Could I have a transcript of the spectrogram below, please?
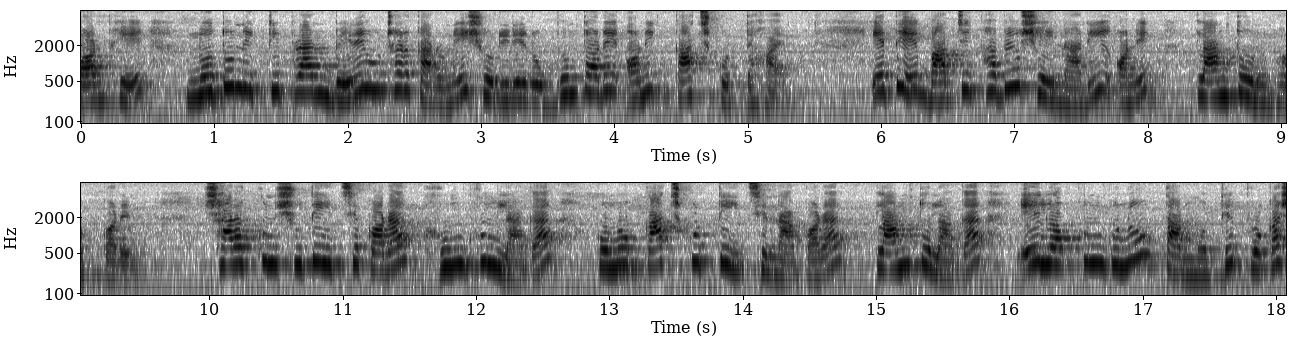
গর্ভে নতুন একটি প্রাণ বেড়ে ওঠার কারণে শরীরের অভ্যন্তরে অনেক কাজ করতে হয়। এতে বাহ্যিকভাবেও সেই নারী অনেক ক্লান্ত অনুভব করেন। সারাক্ষণ শুতে ইচ্ছে করা, ঘুম ঘুম লাগা, কোনো কাজ করতে ইচ্ছে না করা, ক্লান্ত লাগা এই লক্ষণগুলো তার মধ্যে প্রকাশ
